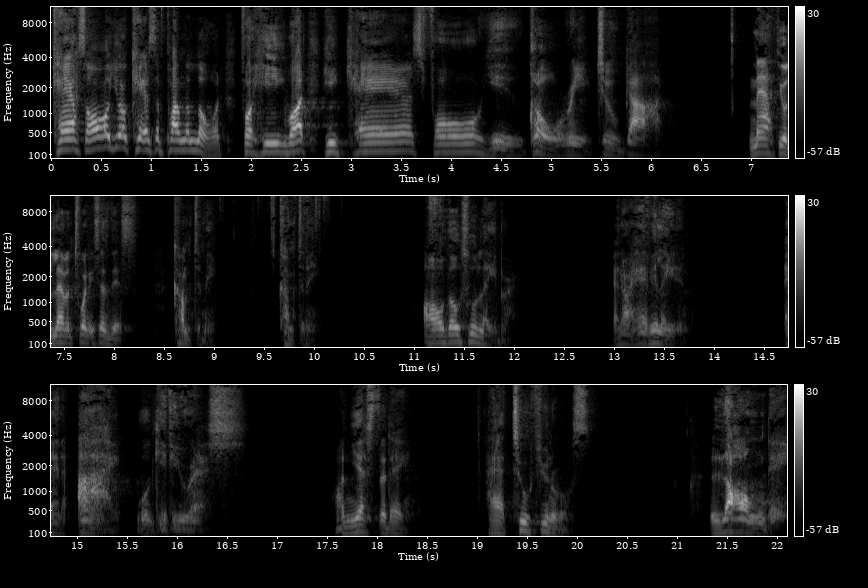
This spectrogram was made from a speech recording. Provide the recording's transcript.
Cast all your cares upon the Lord, for he what? He cares for you. Glory to God. Matthew 11 20 says this Come to me. Come to me. All those who labor and are heavy laden, and I will give you rest. On yesterday, I had two funerals. Long day.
